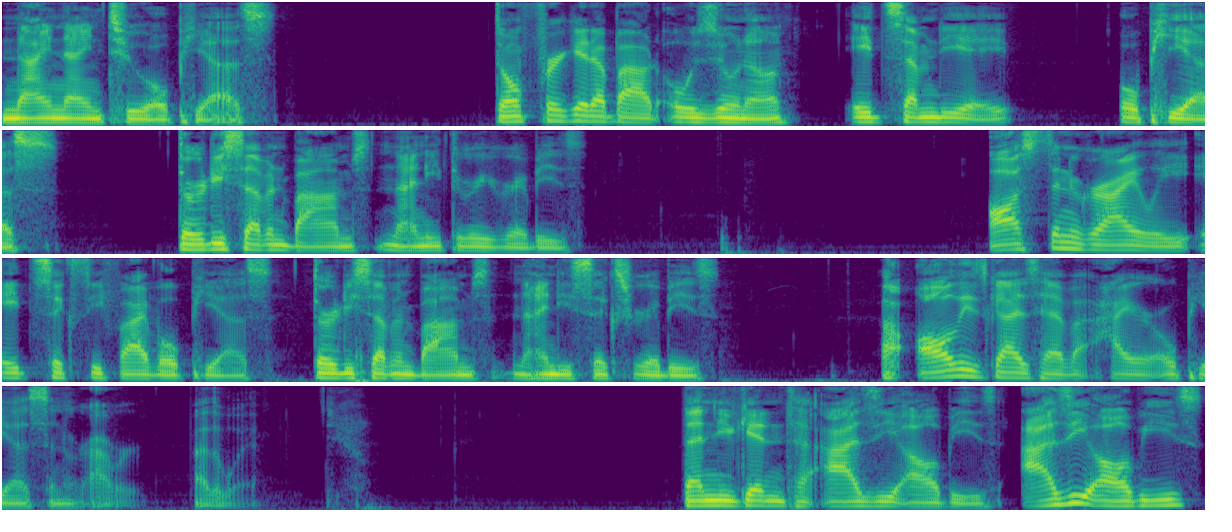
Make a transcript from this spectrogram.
992 OPS. Don't forget about Ozuna, 878 OPS, 37 bombs, 93 ribbies. Austin Riley, 865 OPS, 37 bombs, 96 ribbies. Uh, all these guys have a higher OPS than Robert, by the way. Yeah. Then you get into Ozzy Albies. Ozzy Albies,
